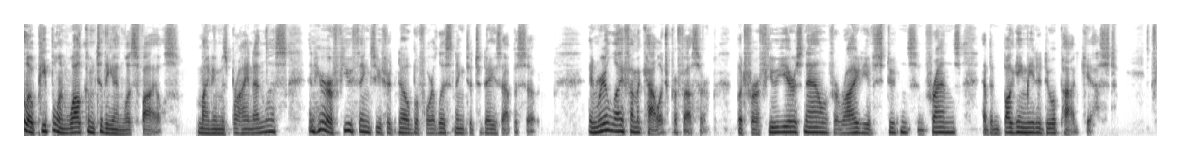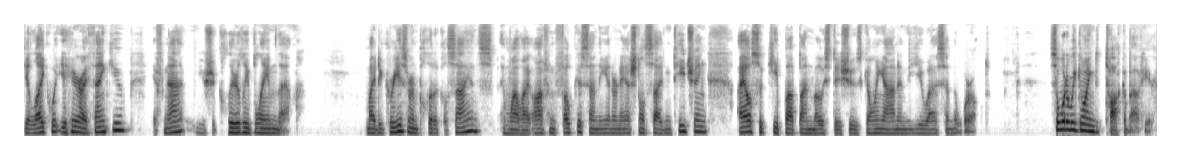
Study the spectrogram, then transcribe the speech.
Hello, people, and welcome to the Endless Files. My name is Brian Endless, and here are a few things you should know before listening to today's episode. In real life, I'm a college professor, but for a few years now, a variety of students and friends have been bugging me to do a podcast. If you like what you hear, I thank you. If not, you should clearly blame them. My degrees are in political science, and while I often focus on the international side in teaching, I also keep up on most issues going on in the US and the world. So, what are we going to talk about here?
